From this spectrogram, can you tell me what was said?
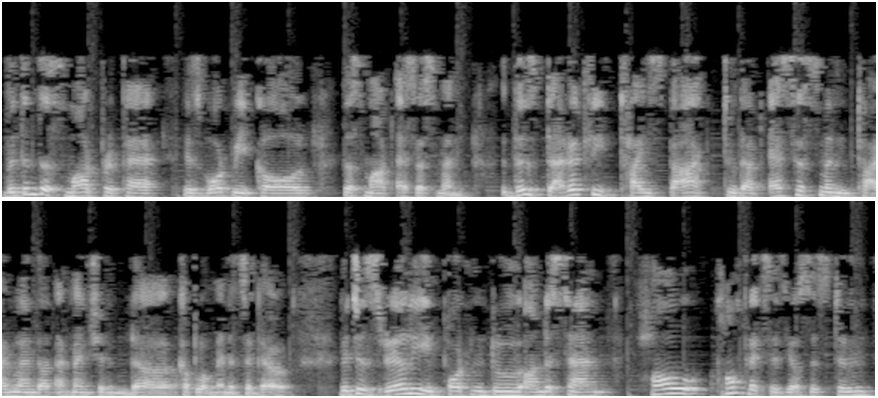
within the smart prepare is what we call the smart assessment. This directly ties back to that assessment timeline that I mentioned uh, a couple of minutes ago, which is really important to understand how complex is your system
